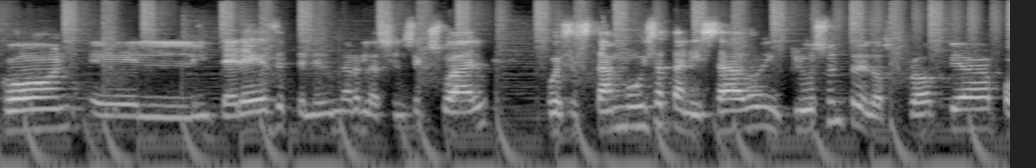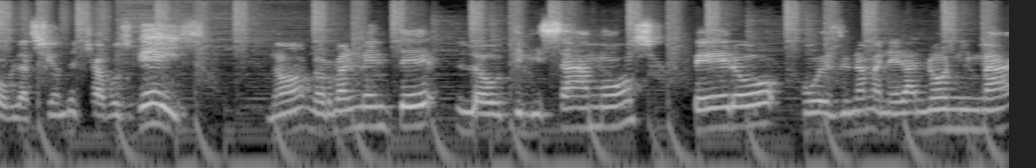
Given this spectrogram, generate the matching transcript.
con el interés de tener una relación sexual, pues está muy satanizado incluso entre la propia población de chavos gays, ¿no? Normalmente lo utilizamos, pero pues de una manera anónima,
